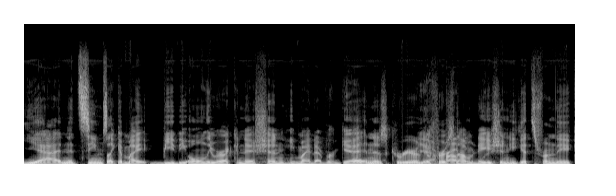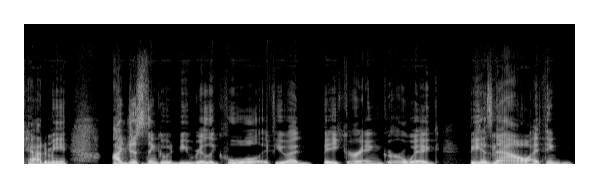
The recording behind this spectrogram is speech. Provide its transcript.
Yeah, and it seems like it might be the only recognition he might ever get in his career. Yeah, the first probably. nomination he gets from the Academy. I just think it would be really cool if you had Baker and Gerwig because Mhm. now I think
